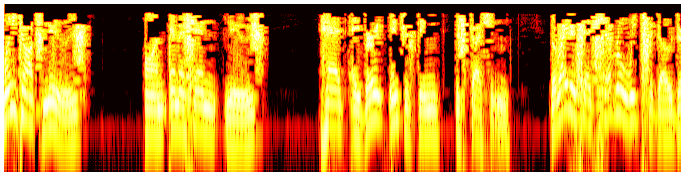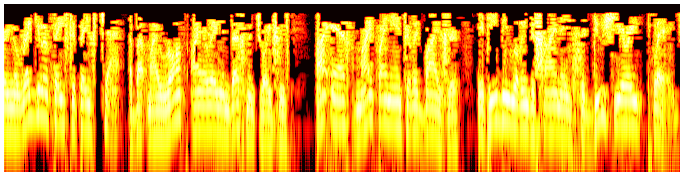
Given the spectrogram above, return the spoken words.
Money Talks News on MSN News had a very interesting discussion. The writer said several weeks ago during a regular face-to-face chat about my Roth IRA investment choices I asked my financial advisor if he'd be willing to sign a fiduciary pledge.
